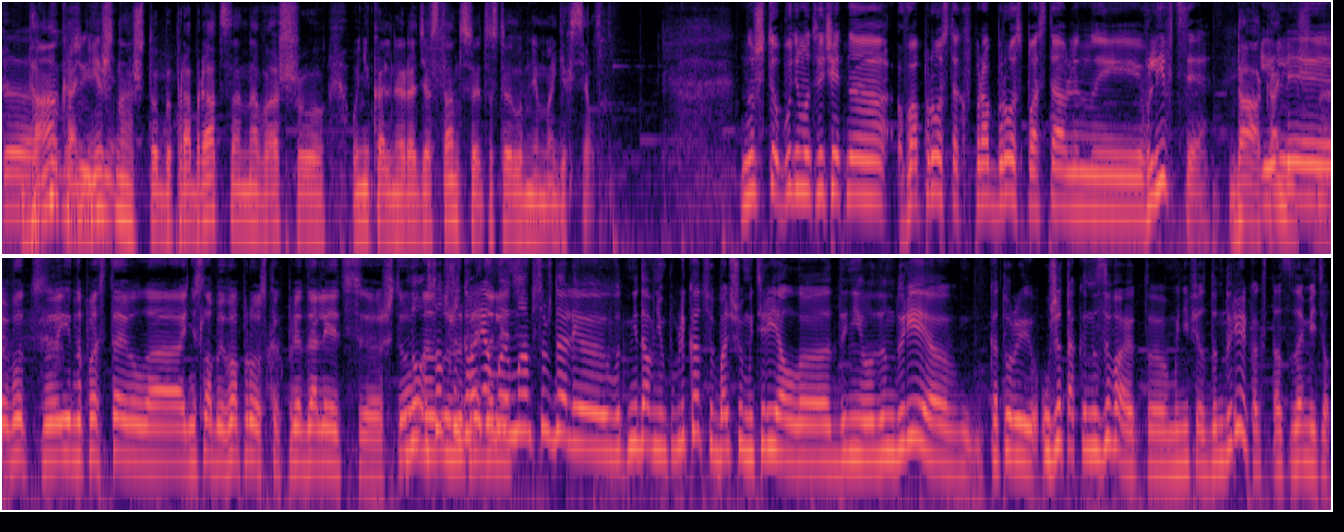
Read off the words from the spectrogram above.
Да, конечно, чтобы пробраться на вашу уникальную радиостанцию, это стоило мне многих сил. Ну что, будем отвечать на вопрос так в проброс, поставленный в лифте? Да, Или конечно. Или вот Инна поставила неслабый вопрос, как преодолеть э, что? Ну, собственно говоря, мы, мы обсуждали э, вот недавнюю публикацию, большой материал э, Даниила Дондурея, который уже так и называют манифест Дондурея, как Стас заметил.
